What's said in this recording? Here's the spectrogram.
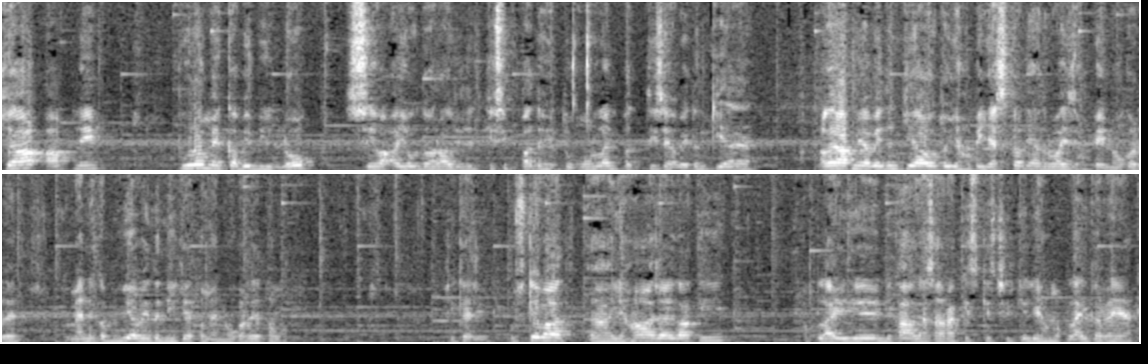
क्या आपने पूर्व में कभी भी लोक सेवा आयोग द्वारा आयोजित किसी पद हेतु ऑनलाइन पद्धति से आवेदन किया है? अगर आपने आवेदन किया हो तो यहाँ पे यस कर दें अदरवाइज़ यहाँ पे नो कर दें। तो मैंने कभी भी आवेदन नहीं किया तो मैं नो कर देता हूँ। ठीक है जी। उसके बाद यहाँ आ जाएगा कि अप्लाई ये लिखा आ गया सारा किस किस चीज़ के लिए हम अप्लाई कर रहे हैं।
